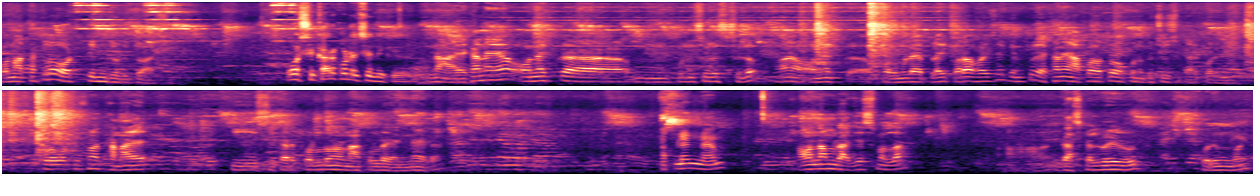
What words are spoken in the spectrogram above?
ও না থাকলেও ওর টিম জড়িত আছে। ও স্বীকার করেছে নাকি? না এখানে অনেক পুলিশ ইউজ ছিল। হ্যাঁ অনেক ফর্মুলা অ্যাপ্লাই করা হয়েছে কিন্তু এখানে আপাতত কোনো কিছুই স্বীকার করেনি। পরবর্তী সময় থানায় কি স্বীকার করল না না করল জানি না এটা। আপনার নাম? আমার নাম রাজেশ মাল্লা গাছকালবাড়ি রোড করিমগঞ্জ।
